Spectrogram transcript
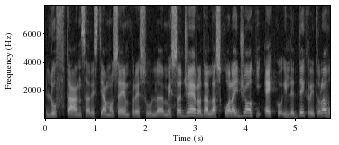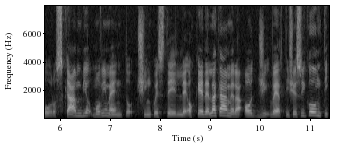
Lufthansa, restiamo sempre sul messaggero, dalla scuola ai giochi, ecco il decreto lavoro, scambio, movimento 5 Stelle. Ok della Camera, oggi vertice sui conti,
